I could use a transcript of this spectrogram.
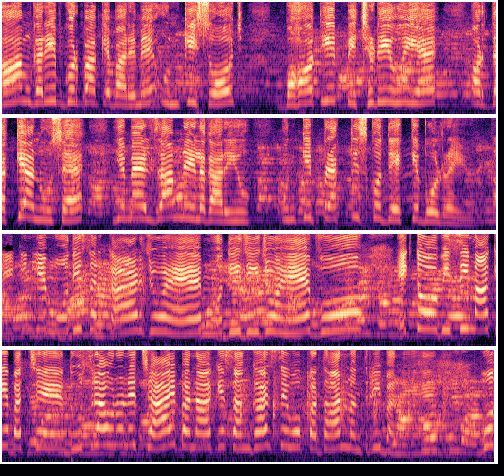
आम गरीब गुरबा के बारे में उनकी सोच बहुत ही पिछड़ी हुई है और धक्के अनुस है। ये मैं इल्ज़ाम नहीं लगा रही हूँ। उनकी प्रैक्टिस को देख के बोल रही हूँ। लेकिन ये मोदी सरकार जो है मोदी जी जो है वो एक तो ओबीसी माँ के बच्चे हैं दूसरा उन्होंने चाय बना के संघर्ष से वो प्रधानमंत्री बने हैं। वो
